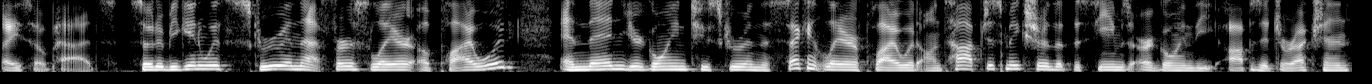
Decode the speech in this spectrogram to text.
ISO pads. So to begin with, screw in that first layer of plywood, and then you're going to screw in the second layer of plywood on top. Just make sure that the seams are going the opposite direction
